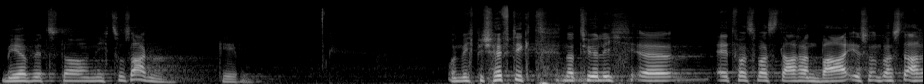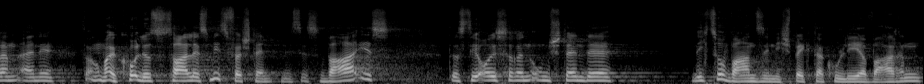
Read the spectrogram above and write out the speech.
Mehr wird es da nicht zu sagen geben. Und mich beschäftigt natürlich äh, etwas, was daran wahr ist und was daran ein sagen wir mal, kolossales Missverständnis ist. Wahr ist, dass die äußeren Umstände nicht so wahnsinnig spektakulär waren,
